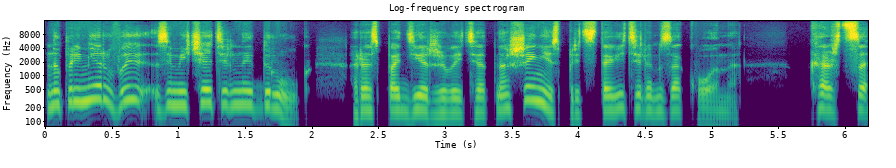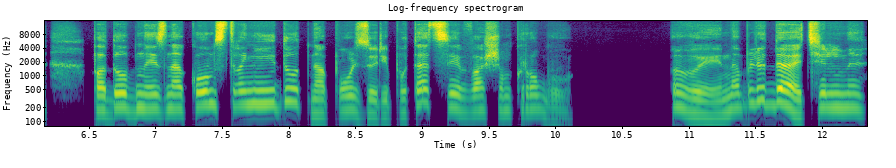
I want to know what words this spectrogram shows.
«Например, вы замечательный друг, раз поддерживаете отношения с представителем закона. Кажется, подобные знакомства не идут на пользу репутации в вашем кругу». «Вы наблюдательны».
